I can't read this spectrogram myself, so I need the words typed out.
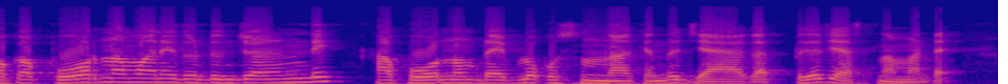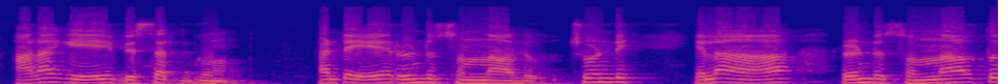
ఒక పూర్ణం అనేది ఉంటుంది చూడండి ఆ పూర్ణం టైప్లో ఒక సున్నా కింద జాగ్రత్తగా చేస్తున్నామంటే. అలాగే విసర్గం అంటే రెండు సున్నాలు. చూడండి ఇలా రెండు సున్నాలతో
